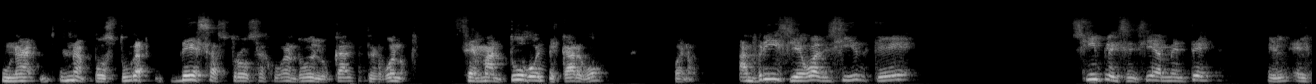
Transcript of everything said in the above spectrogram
una, una postura desastrosa jugando de local, pero bueno, se mantuvo en el cargo. Bueno, Ambriz llegó a decir que simple y sencillamente el, el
